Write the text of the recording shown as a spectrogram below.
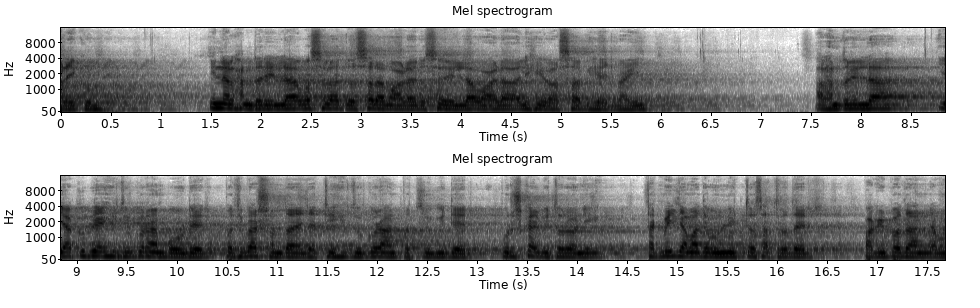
আলাইকুম। ইন আলহামদুলিল্লাহ ওসলাত ওসালাম আল্লাহ রসুলিল্লাহ আলা আলহি ওয়াসাবি আজমাইন। আলহামদুলিল্লাহ ইয়াকুবিয়া হিজুর কোরআন বোর্ডের প্রতিবার সন্তানে জাতীয় হিজুর কোরআন প্রতিযোগীদের পুরস্কার বিতরণী তাকমিল জামাতের উন্নীত ছাত্রদের পাগড়ি প্রদান এবং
